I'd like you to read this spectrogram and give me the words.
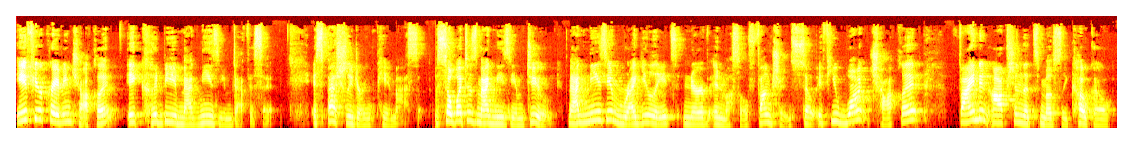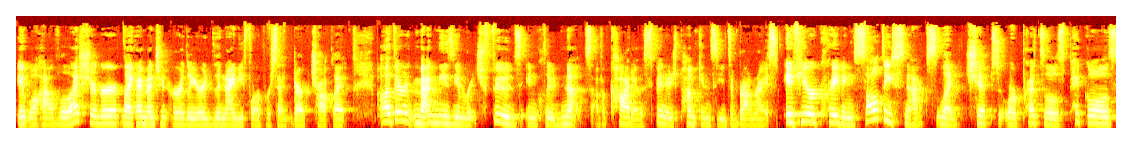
If you're craving chocolate, it could be a magnesium deficit, especially during PMS. So, what does magnesium do? Magnesium regulates nerve and muscle functions. So, if you want chocolate, Find an option that's mostly cocoa. It will have less sugar, like I mentioned earlier, the 94% dark chocolate. Other magnesium rich foods include nuts, avocado, spinach, pumpkin seeds, and brown rice. If you're craving salty snacks like chips or pretzels, pickles,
